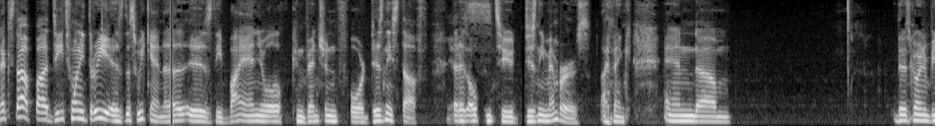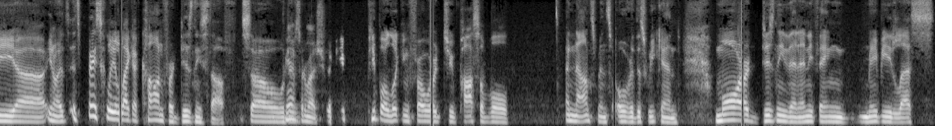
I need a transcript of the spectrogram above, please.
Next up, uh, D23 is this weekend. Uh, is the biannual convention for Disney stuff that is open to Disney members, I think. And um, there's going to be, uh, you know, it's, it's basically like a con for Disney stuff. So yeah, pretty much. people are looking forward to possible announcements over this weekend. More Disney than anything, maybe less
